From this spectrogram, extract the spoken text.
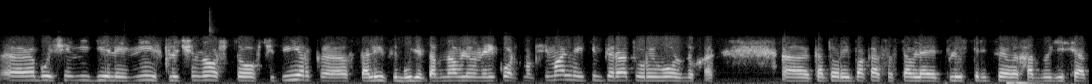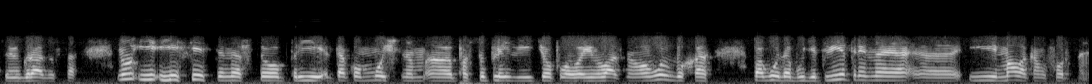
рабочей недели. Не исключено, что в четверг в столице будет обновлен рекорд максимальной температуры воздуха. Э, который пока составляет плюс 3,1 градуса. Ну и естественно, что при таком мощном э, поступлении теплого и влажного воздуха погода будет ветреная э, и малокомфортная.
